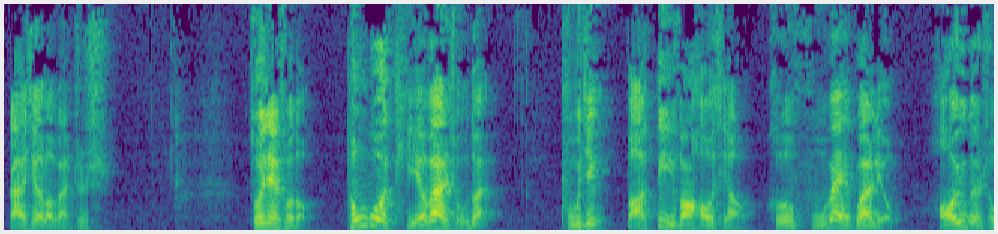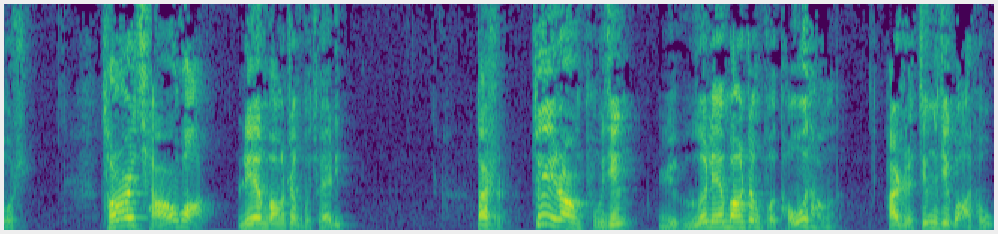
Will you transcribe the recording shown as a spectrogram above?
感谢老板支持。昨天说到，通过铁腕手段，普京把地方豪强和腐败官僚好一顿收拾，从而强化了联邦政府权力。但是，最让普京与俄联邦政府头疼的，还是经济寡头。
